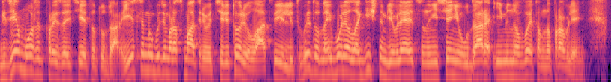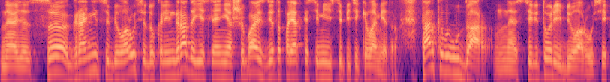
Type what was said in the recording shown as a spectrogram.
Где может произойти этот удар? Если мы будем рассматривать территорию Латвии и Литвы, то наиболее логичным является нанесение удара именно в этом направлении. Э, с границы Беларуси до Калининграда, если я не ошибаюсь, где-то порядка 75 километров. Танковый удар с территории Беларуси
